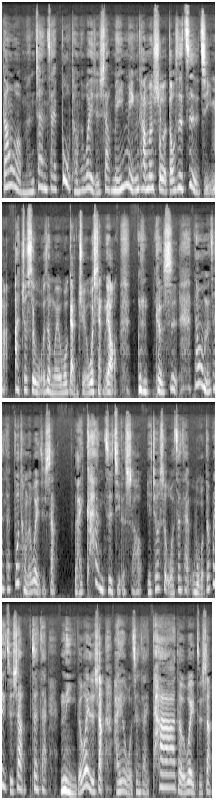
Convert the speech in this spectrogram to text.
当我们站在不同的位置上，明明他们说的都是自己嘛，啊，就是我认为、我感觉、我想要，可是当我们站在不同的位置上，来看自己的时候，也就是我站在我的位置上，站在你的位置上，还有我站在他的位置上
